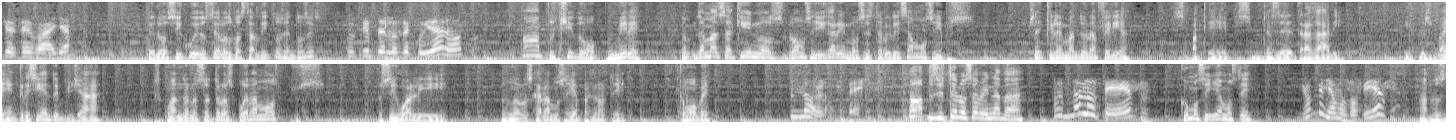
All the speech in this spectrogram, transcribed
Pues que se vaya. Pero sí cuida usted a los bastarditos, entonces. Pues siempre los de cuidado. Ah, pues chido. Pues mire, nada más aquí nos vamos a llegar y nos estabilizamos y pues, pues hay que le mande una feria. Pues, para que pues, les dé de tragar y, y, pues vayan creciendo y pues ya. Pues cuando nosotros podamos, pues, pues igual y pues nos los jalamos allá para el norte. ¿Cómo ve? No lo sé. Ah, pues usted no sabe nada. Pues no lo sé. pues, ¿Cómo se llama usted? Yo me llamo Sofía. Ah, pues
